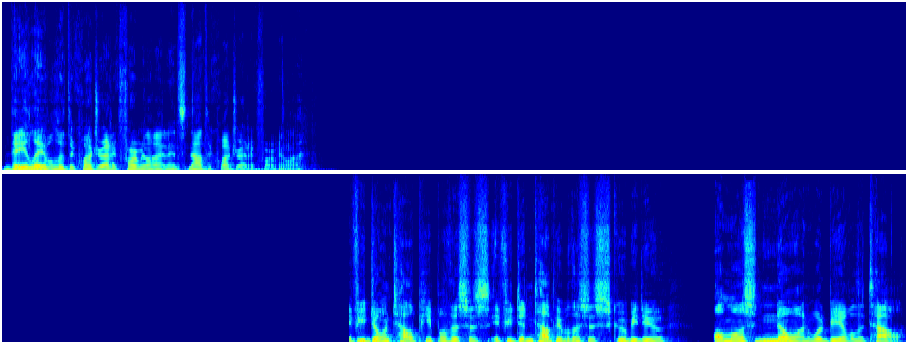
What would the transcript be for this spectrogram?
They labeled it the quadratic formula, and it's not the quadratic formula. if you don't tell people this is, if you didn't tell people this is Scooby Doo, almost no one would be able to tell.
